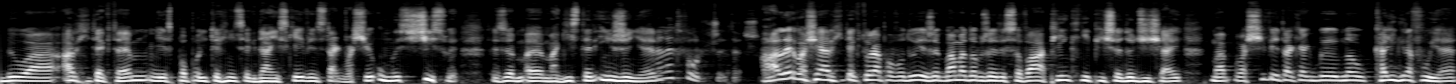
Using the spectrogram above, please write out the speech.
była architektem, jest po Politechnice Gdańskiej, więc tak, właściwie umysł ścisły. To jest e, magister inżynier. Ale twórczy też. Ale właśnie architektura powoduje, że mama dobrze rysowała, pięknie pisze do dzisiaj. Ma właściwie tak jakby no, kaligrafuje.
